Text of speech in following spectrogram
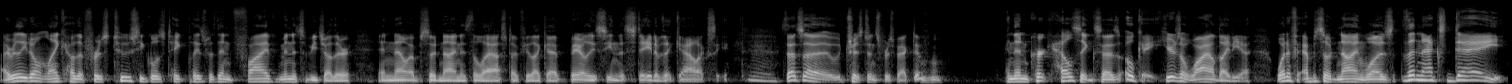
I really don't like how the first two sequels take place within five minutes of each other, and now episode nine is the last. I feel like I've barely seen the state of the galaxy." So that's uh, Tristan's perspective. And then Kirk Helsig says, okay, here's a wild idea. What if episode 9 was the next day?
